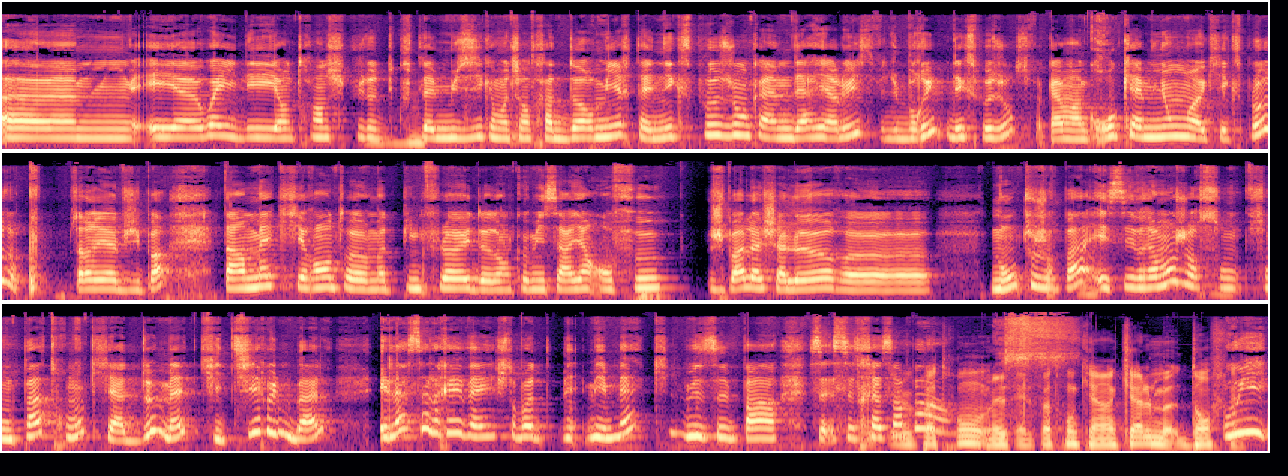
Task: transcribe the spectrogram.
Euh, et ouais, il est en train je sais plus d'écouter de la musique, à moitié en train de dormir. T'as une explosion quand même derrière lui, ça fait du bruit d'explosion, ça fait quand même un gros camion qui explose. Ça ne réagit pas. T'as un mec qui rentre en mode Pink Floyd dans le commissariat en feu. Je sais pas, la chaleur. Euh, Non, toujours pas. Et c'est vraiment genre son, son patron qui a deux mètres qui tire une balle. Et là, ça le réveille. Je suis en mode, mais, mais mec, mais c'est pas. C'est c'est très sympa. le patron, Mais et le patron qui a un calme d'enfer. Oui,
